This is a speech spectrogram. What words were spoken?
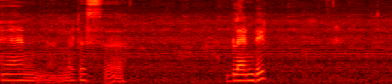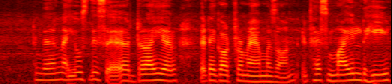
and let us uh, blend it. And then I use this uh, dryer that I got from Amazon. It has mild heat.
